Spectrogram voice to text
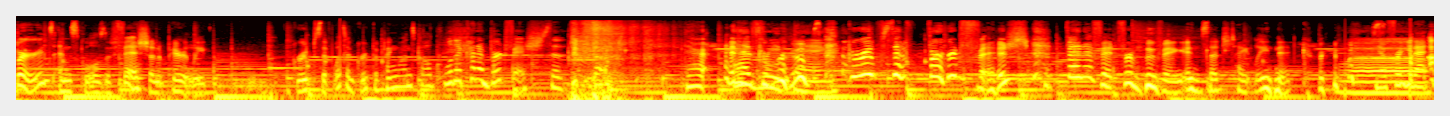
birds and schools of fish and apparently groups of what's a group of penguins called? Well, they're kind of birdfish, so, so They're And everything. Groups, groups of birdfish benefit from moving in such tightly knit groups. no, forget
